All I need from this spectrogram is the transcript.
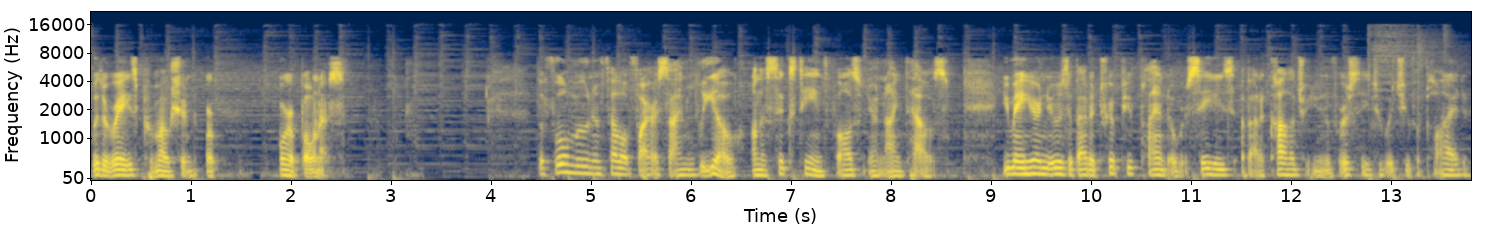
with a raise, promotion, or, or a bonus. The full moon and fellow fire sign Leo on the 16th falls in your ninth house. You may hear news about a trip you've planned overseas, about a college or university to which you've applied,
